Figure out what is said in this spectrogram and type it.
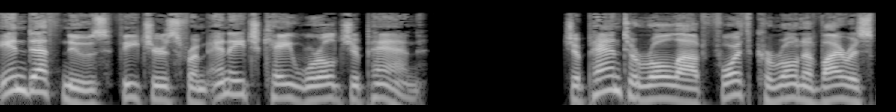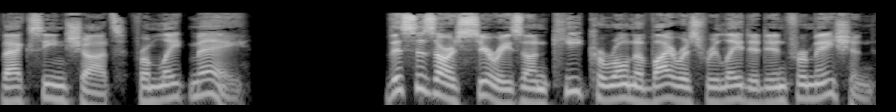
In Depth News features from NHK World Japan. Japan to roll out fourth coronavirus vaccine shots from late May. This is our series on key coronavirus related information.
